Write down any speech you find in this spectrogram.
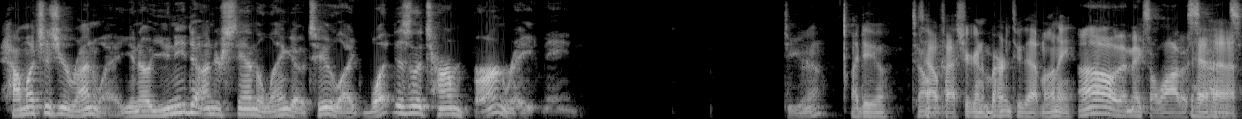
How much is your runway? You know, you need to understand the lingo too. Like, what does the term burn rate mean? Do you know? I do. Tell how me. fast you're going to burn through that money. Oh, that makes a lot of sense.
